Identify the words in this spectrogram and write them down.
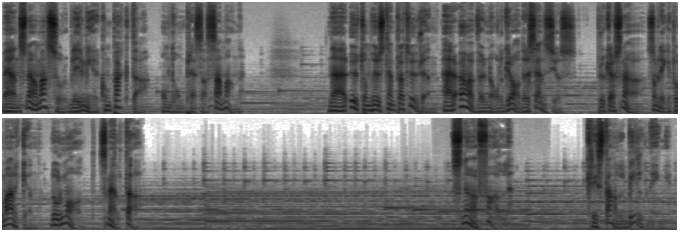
Men snömassor blir mer kompakta om de pressas samman. När utomhustemperaturen är över 0 grader Celsius brukar snö som ligger på marken normalt smälta. Snöfall Kristallbildning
